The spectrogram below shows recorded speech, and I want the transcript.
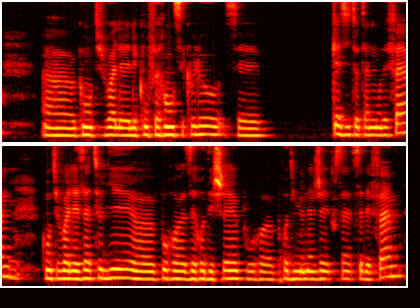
Euh, quand tu vois les, les conférences écolos, c'est quasi totalement des femmes. Mm. Quand tu vois les ateliers euh, pour euh, zéro déchet, pour euh, produits ménagers, tout ça, c'est des femmes.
